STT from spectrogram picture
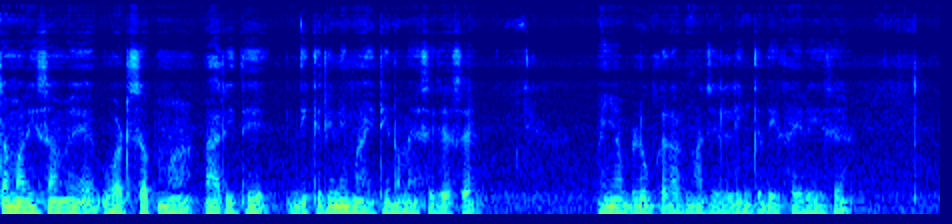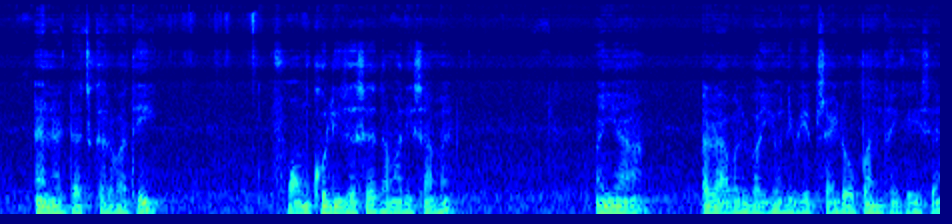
તમારી સામે વોટ્સઅપમાં આ રીતે દીકરીની માહિતીનો મેસેજ હશે. અહીંયા બ્લુ કલરમાં જે લિંક દેખાઈ રહી છે, એને ટચ કરવાથી ફોર્મ ખુલી જશે તમારી સામે. અહીંયા રાવલભાઈઓની વેબસાઇટ ઓપન થઈ ગઈ છે.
